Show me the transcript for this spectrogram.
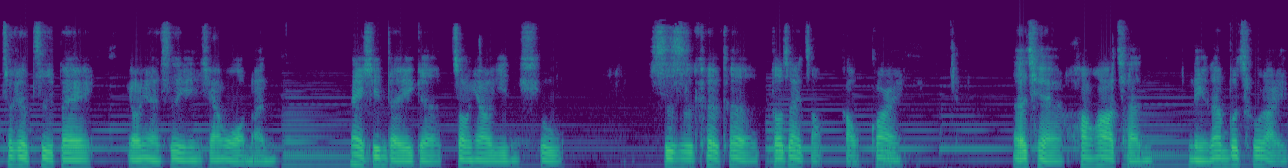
这个自卑永远是影响我们内心的一个重要因素，时时刻刻都在找搞怪，而且幻化成你认不出来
